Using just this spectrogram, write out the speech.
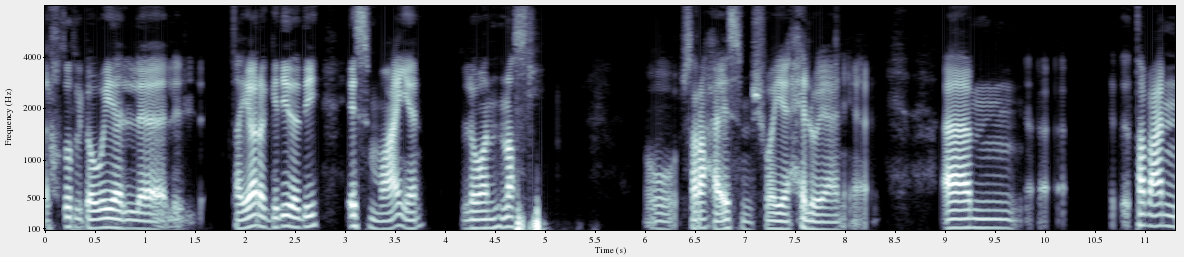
الخطوط الجوية للطيارة الجديدة دي اسم معين اللي هو النصل. وبصراحة اسم شوية حلو يعني. طبعا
